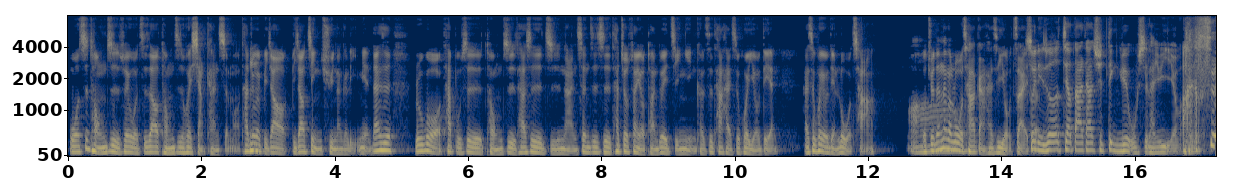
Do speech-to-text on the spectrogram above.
我是同志，所以我知道同志会想看什么，他就会比较、比较进去那个里面。但是如果他不是同志，他是直男，甚至是他就算有团队经营，可是他还是会有点，还是会有点落差。哦我觉得那个落差感还是有在的。所以你说叫大家去订阅五十岚玉野吗？是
